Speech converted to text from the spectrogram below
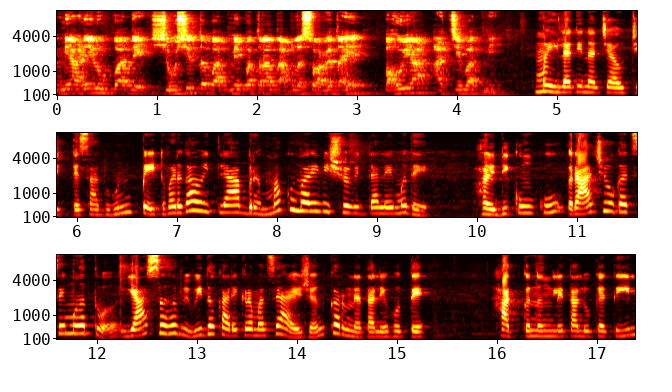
मी अनिल उपाध्ये. शिवसिद्ध बातमीपत्रात आपलं स्वागत आहे. पाहूया आजची बातमी. महिला दिनाचे औचित्य साधून पेठवडगाव इथल्या ब्रह्माकुमारी विश्वविद्यालयामध्ये हळदी कुंकू राजयोगाचे महत्त्व यासह विविध कार्यक्रमाचे आयोजन करण्यात आले होते. हातकणंगले तालुक्यातील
